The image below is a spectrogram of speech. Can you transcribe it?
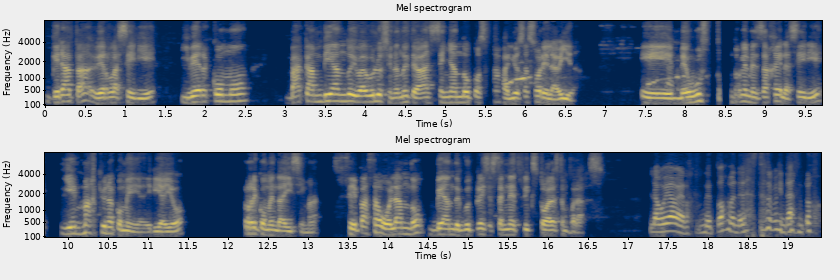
grata ver la serie y ver cómo va cambiando y va evolucionando y te va enseñando cosas valiosas sobre la vida. Eh, me gusta un montón el mensaje de la serie y es más que una comedia, diría yo. Recomendadísima. Se pasa volando. Vean The Good Place, está en Netflix todas las temporadas. La voy a ver, de todas maneras terminando.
